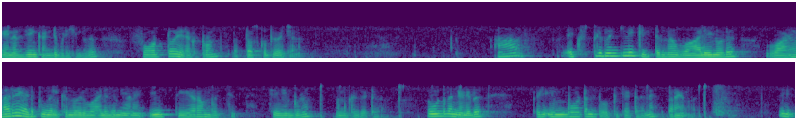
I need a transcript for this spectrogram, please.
എനർജിയും കണ്ടുപിടിക്കുന്നത് ഫോട്ടോ ഇലക്ട്രോൺ സ്പെക്ട്രോസ്കോപ്പി വെച്ചാണ്. ആ എക്സ്പെരിമെന്റിൽ കിട്ടുന്ന വാല്യൂവിനോട് വളരെ അടുത്ത് നിൽക്കുന്ന ഒരു വാല്യൂ തന്നെയാണ് ഈ തിയറം വെച്ച് ചെയ്യുമ്പോഴും നമുക്ക് കിട്ടുക. അതുകൊണ്ട് തന്നെയാണ് ഇത് ഒരു ഇമ്പോർട്ടന്റ് ടോപ്പിക്കായിട്ട് തന്നെ പറയുന്നത്. ഇനി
